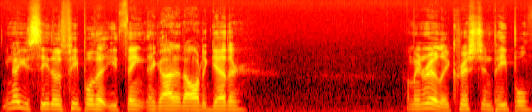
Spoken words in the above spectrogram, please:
you know, you see those people that you think they got it all together. I mean, really, Christian people,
